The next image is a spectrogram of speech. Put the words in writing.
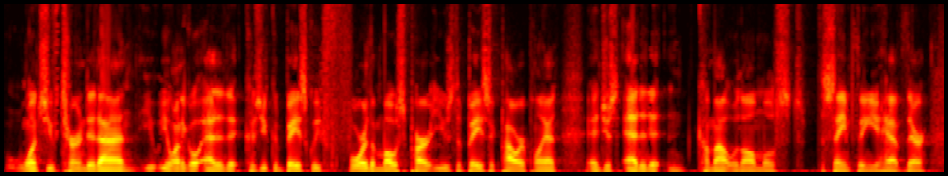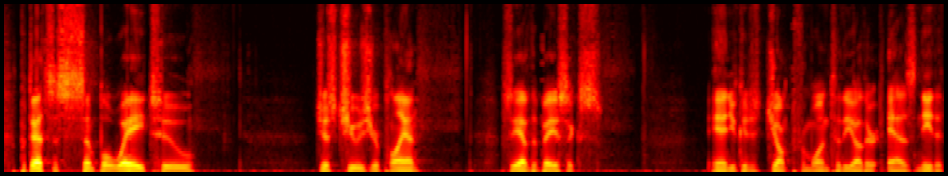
Once you've turned it on, you, you want to go edit it because you could basically, for the most part, use the basic power plan and just edit it and come out with almost the same thing you have there. But that's a simple way to just choose your plan. So you have the basics and you can just jump from one to the other as needed.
